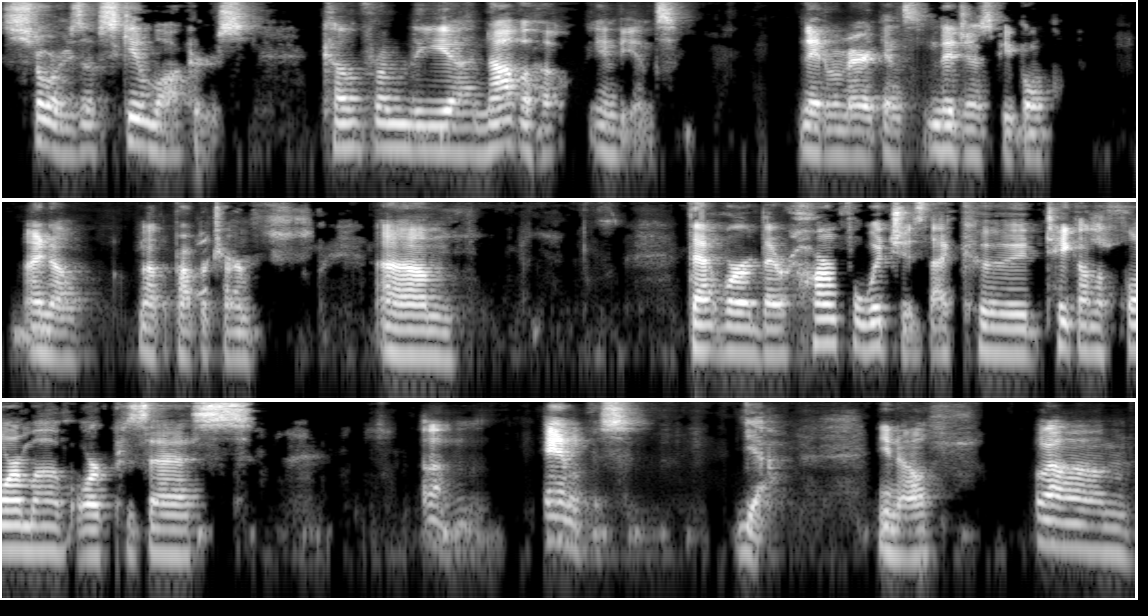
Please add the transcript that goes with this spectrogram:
stories of skinwalkers come from the uh, Navajo Indians, Native Americans, indigenous people. I know, not the proper term. Um, that were they were harmful witches that could take on the form of or possess um, animals. Yeah. You know, um,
